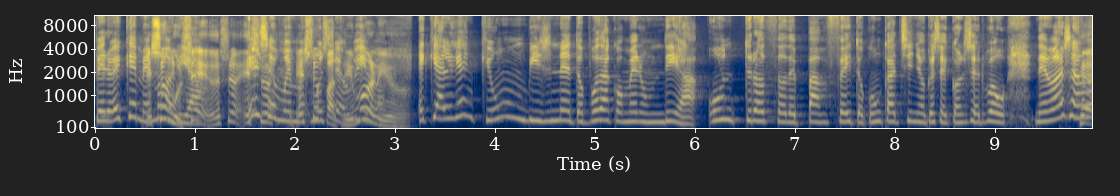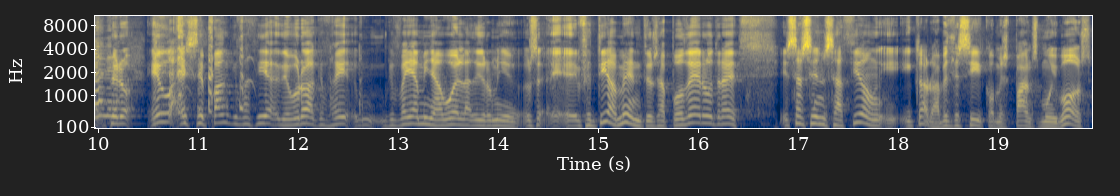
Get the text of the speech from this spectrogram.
Pero é que memoria. Eso museo, eso, eso, eso, me, eso museo patrimonio. Vivo. É que alguén que un bisneto poda comer un día un trozo de pan feito cun cachiño que se conservou de masa que, madre... Pero eu ese pan que facía de broa que facía, que facía a miña abuela, Dios mío, o sea, efectivamente, o sea, poder outra vez esa sensación e, e claro, a veces sí comes pans moi bons,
